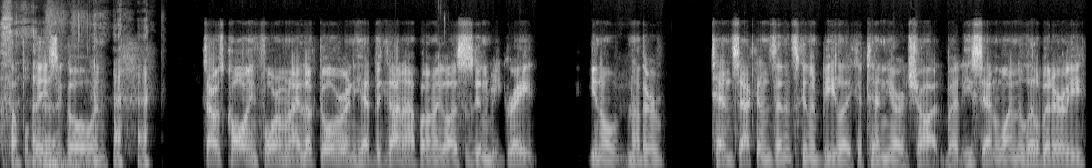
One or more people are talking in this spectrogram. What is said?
a couple days ago, and 'cause I was calling for him, and I looked over, and he had the gun up, and I'm like, oh, this is going to be great. You know, another ten seconds, and it's going to be like a ten yard shot. But he sent one a little bit early,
